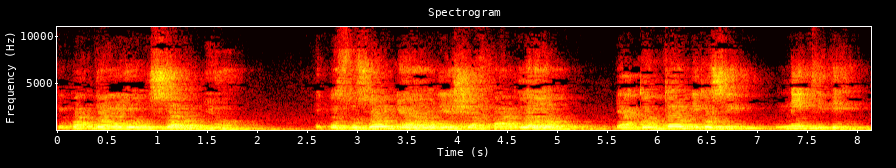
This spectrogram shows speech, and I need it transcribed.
che quando hai un sogno e questo sogno riesci a farlo e a contorni così nitidi,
